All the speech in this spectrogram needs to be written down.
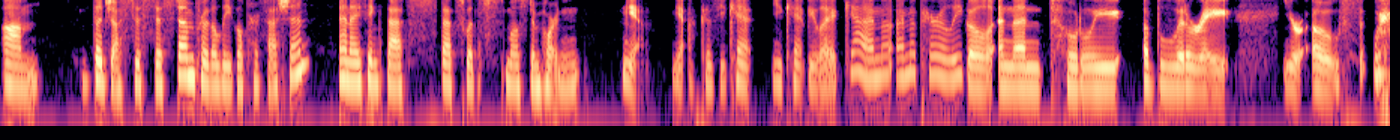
um the justice system for the legal profession and i think that's that's what's most important Yeah, Yeah. because you can't you can't be like, yeah, I'm a, I'm a paralegal, and then totally obliterate your oath where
